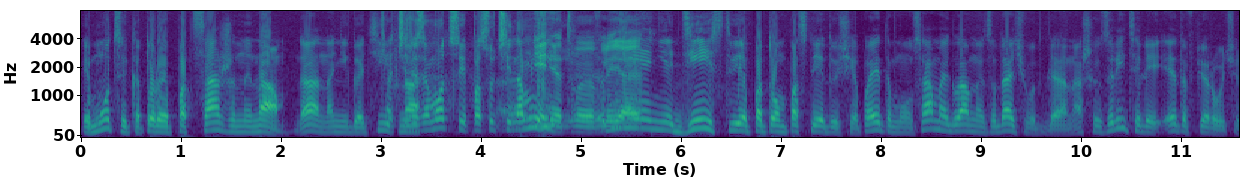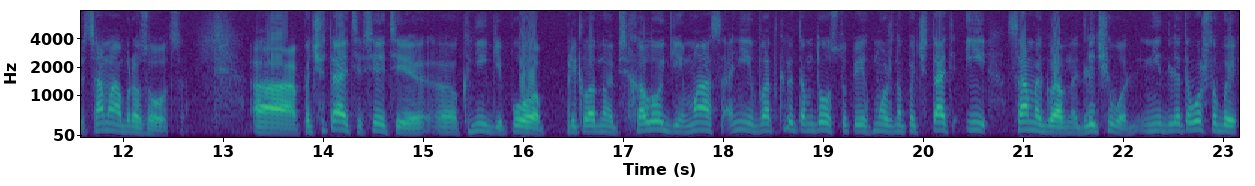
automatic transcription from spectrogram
эмоции, которые подсажены нам, да, на негатив. А через на... эмоции, по сути, на мнение и, твое влияет. Мнение, действие потом последующее. Поэтому самая главная задача вот для наших зрителей это в первую очередь самообразовываться. А, почитайте все эти э, книги по прикладной психологии, масс, они в открытом доступе, их можно почитать. И самое главное, для чего? Не для того, чтобы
